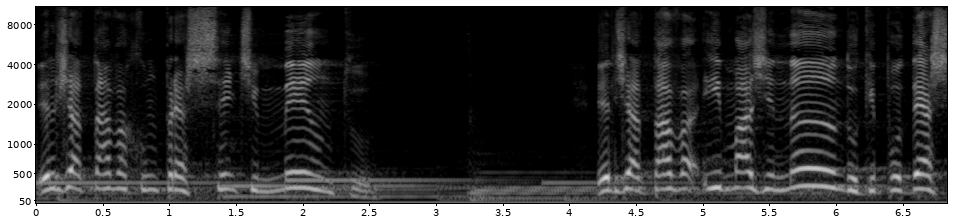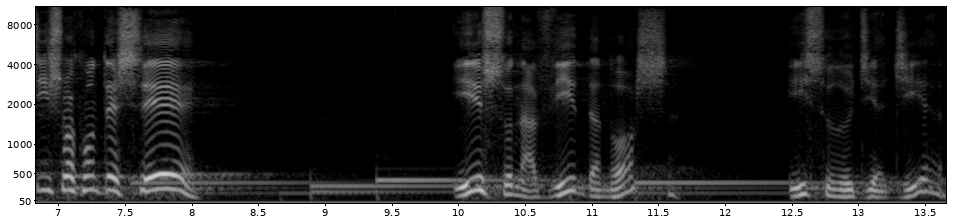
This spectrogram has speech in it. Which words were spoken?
ele já estava com pressentimento ele já estava imaginando que pudesse isso acontecer. Isso na vida nossa, isso no dia a dia,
